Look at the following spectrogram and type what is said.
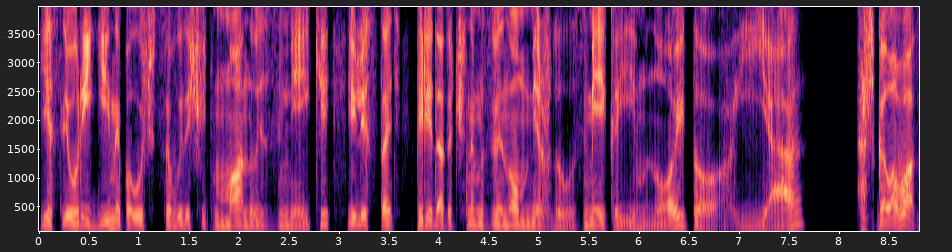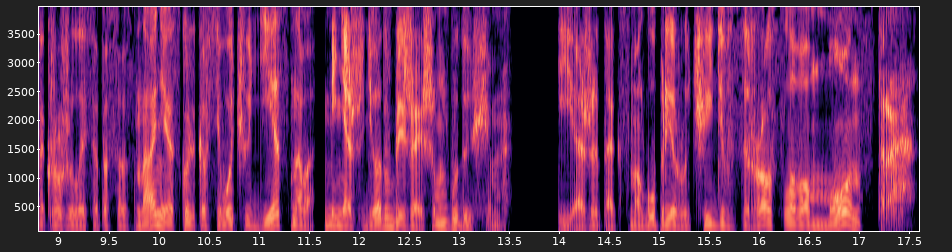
Если у Регины получится вытащить ману из змейки или стать передаточным звеном между змейкой и мной, то я... Аж голова закружилась от осознания, сколько всего чудесного меня ждет в ближайшем будущем. Я же так смогу приручить взрослого монстра.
